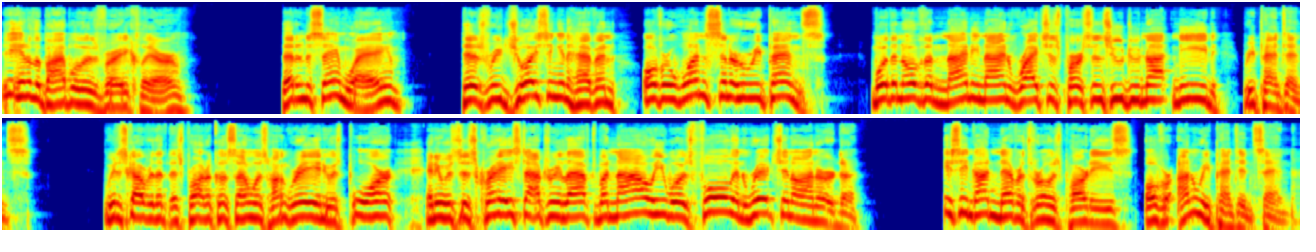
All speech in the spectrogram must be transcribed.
You know, the Bible is very clear that in the same way, there's rejoicing in heaven over one sinner who repents more than over the 99 righteous persons who do not need repentance. We discovered that this prodigal son was hungry and he was poor and he was disgraced after he left, but now he was full and rich and honored. You see, God never throws parties over unrepentant sin.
